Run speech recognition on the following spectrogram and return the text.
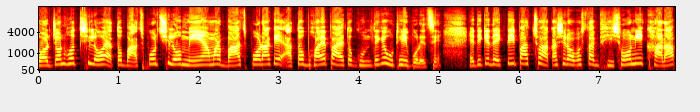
গর্জন হচ্ছিল, এত বাজ পড়ছিল, মেয়ে আমার বাজ পড়াকে এত ভয় পায়, তো ঘুম থেকে উঠেই পড়েছে। এদিকে দেখতেই পাচ্ছ আকাশের অবস্থা ভীষণই খারাপ।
